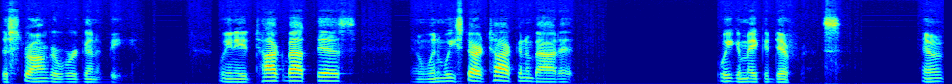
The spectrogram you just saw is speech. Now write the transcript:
the stronger we're going to be. We need to talk about this, and when we start talking about it, we can make a difference. And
